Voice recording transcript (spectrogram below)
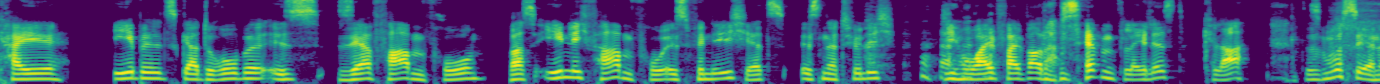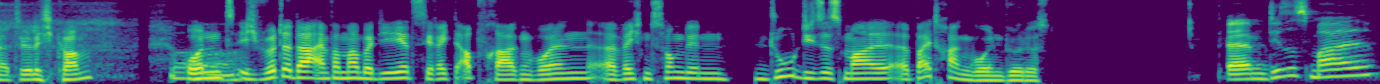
Kai Ebels Garderobe ist sehr farbenfroh. Was ähnlich farbenfroh ist, finde ich jetzt, ist natürlich die Hawaii 5 out of 7 Playlist. Klar, das musste ja natürlich kommen. Und Oh. ich würde da einfach mal bei dir jetzt direkt abfragen wollen, äh, welchen Song den du dieses Mal äh, beitragen wollen würdest. Ähm, dieses Mal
